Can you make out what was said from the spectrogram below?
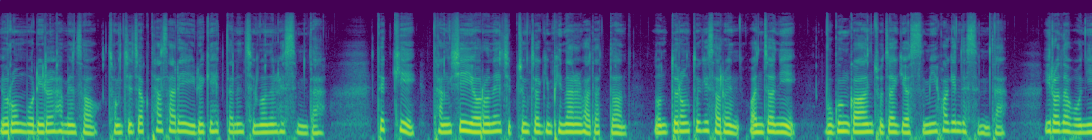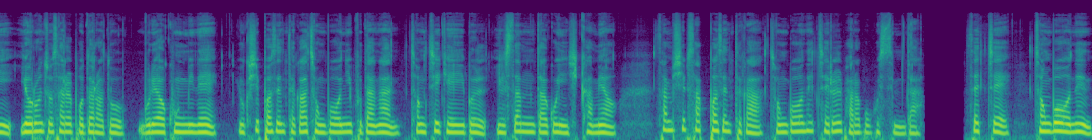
여론몰이를 하면서 정치적 타살에 이르게 했다는 증언을 했습니다. 특히 당시 여론의 집중적인 비난을 받았던 논두렁 투기설은 완전히 무근거한 조작이었음이 확인됐습니다. 이러다 보니 여론조사를 보더라도 무려 국민의 60%가 정보원이 부당한 정치 개입을 일삼는다고 인식하며 34%가 정보원 해체를 바라보고 있습니다. 셋째, 정보원은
